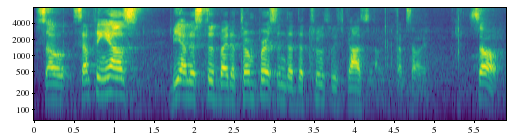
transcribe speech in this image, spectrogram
so something else be understood by the term person that the truth which God's. I'm sorry. So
